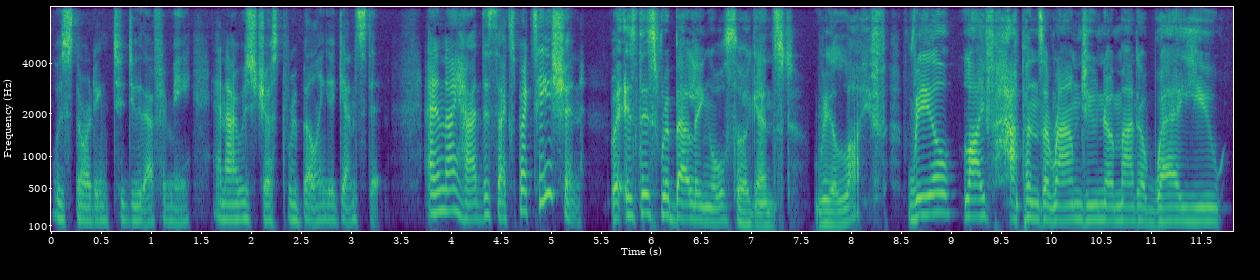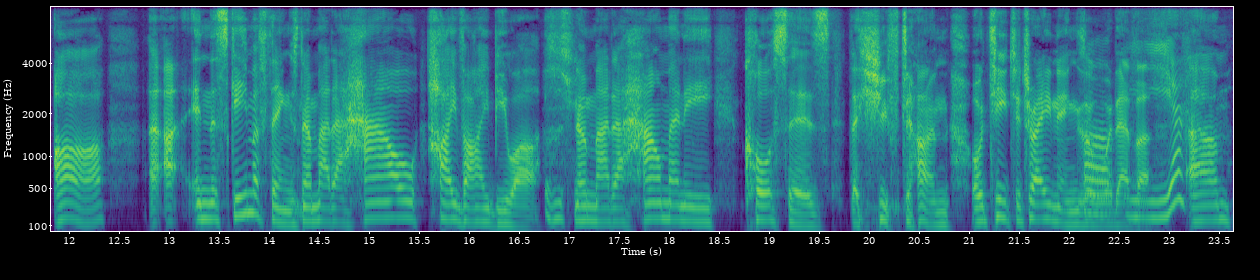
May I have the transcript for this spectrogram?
was starting to do that for me, and I was just rebelling against it. And I had this expectation. But is this rebelling also against real life? Real life happens around you no matter where you are. Uh, uh, in the scheme of things, no matter how high vibe you are, yeah. no matter how many courses that you've done or teacher trainings or uh, whatever, yeah. Um,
